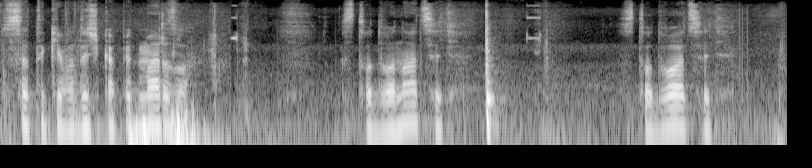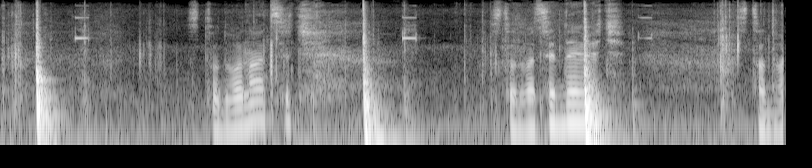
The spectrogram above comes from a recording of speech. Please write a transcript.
все-таки водичка підмерзла. 112. 120, 112, 129, 120,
